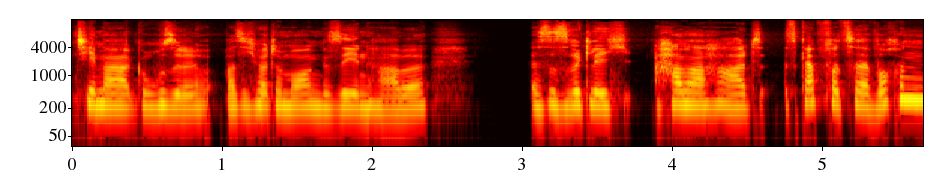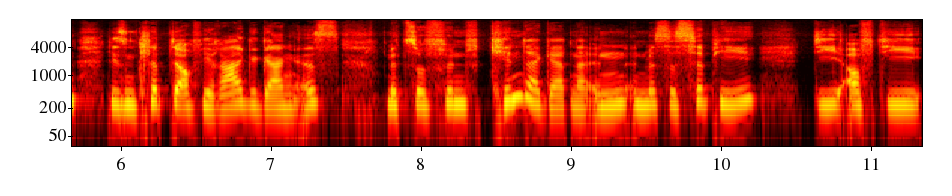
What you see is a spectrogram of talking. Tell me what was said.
Thema Grusel, was ich heute Morgen gesehen habe? Es ist wirklich hammerhart. Es gab vor zwei Wochen diesen Clip, der auch viral gegangen ist, mit so fünf KindergärtnerInnen in Mississippi, die auf die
